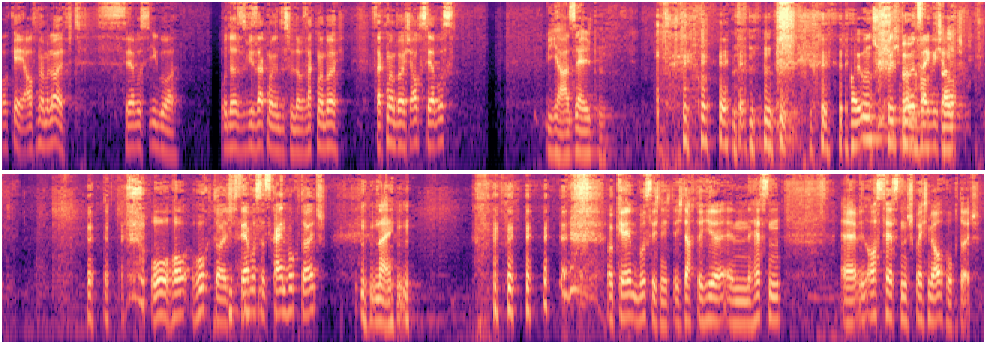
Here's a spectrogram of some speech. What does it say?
Okay, Aufnahme läuft. Servus Igor. Oder wie sagt man in Düsseldorf? Sagt man bei euch, sagt man bei euch auch Servus? Ja, selten. bei uns spricht man bei uns eigentlich auch. oh, Ho Hochdeutsch. Servus ist kein Hochdeutsch? Nein. okay, wusste ich nicht. Ich dachte hier in Hessen, äh, in Osthessen sprechen wir auch Hochdeutsch.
